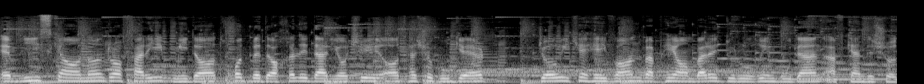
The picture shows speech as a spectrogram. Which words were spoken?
ابلیس که آنان را فریب می‌داد خود به داخل دریاچه آتش و گوگرد جایی که حیوان و پیامبر دروغین بودند افکنده شد.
